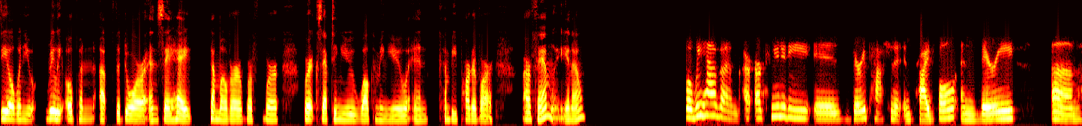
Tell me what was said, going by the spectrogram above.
deal when you really open up the door and say, Hey, come over. We're, we're, we're accepting you, welcoming you and come be part of our, our family, you know? Well, we have, um, our, our community is very passionate and prideful and very, um,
